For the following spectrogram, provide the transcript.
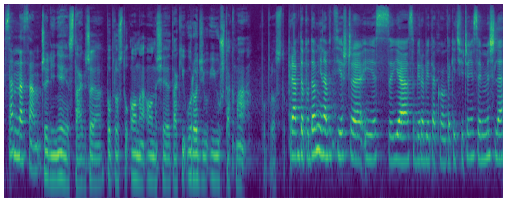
sam na sam. Czyli nie jest tak, że po prostu ona, on się taki urodził i już tak ma po prostu. Prawdopodobnie nawet jeszcze jest, ja sobie robię taką, takie ćwiczenie, sobie myślę,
